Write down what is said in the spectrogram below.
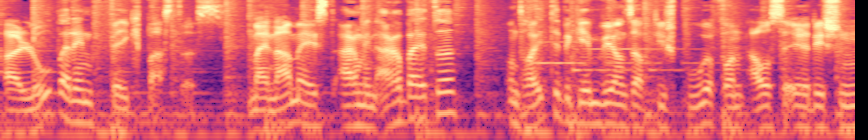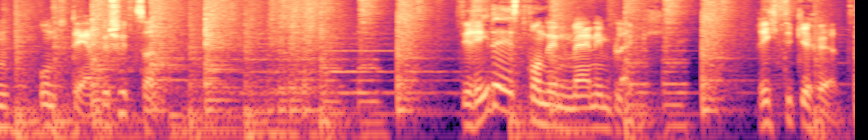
Hallo bei den Fakebusters. Mein Name ist Armin Arbeiter und heute begeben wir uns auf die Spur von Außerirdischen und deren Beschützern. Die Rede ist von den Men in Black. Richtig gehört.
